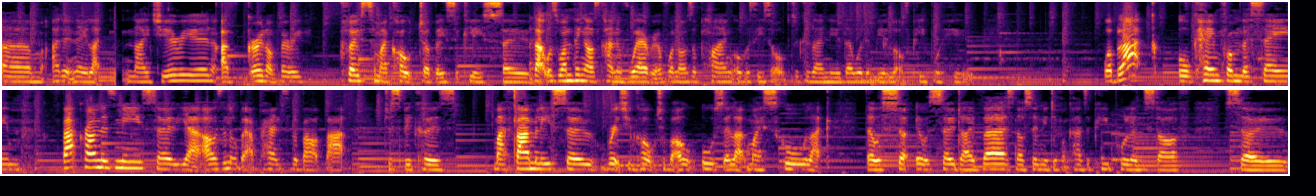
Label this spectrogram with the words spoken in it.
um, I don't know, like Nigerian. I've grown up very close to my culture basically. So that was one thing I was kind of wary of when I was applying obviously to Oxford because I knew there wouldn't be a lot of people who were black or came from the same background as me. So yeah, I was a little bit apprehensive about that just because my family is so rich in culture, but also like my school, like there was so, it was so diverse. There were so many different kinds of people and stuff. So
